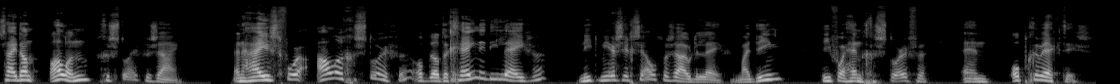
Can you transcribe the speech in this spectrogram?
zij dan allen gestorven zijn. En hij is voor allen gestorven, opdat degenen die leven niet meer zichzelf zouden leven, maar dien die voor hen gestorven en opgewekt is.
